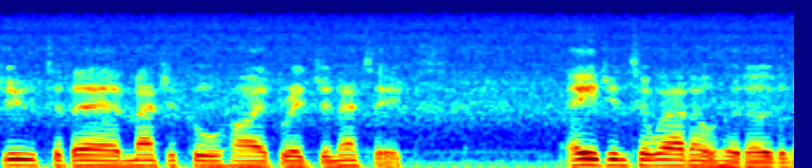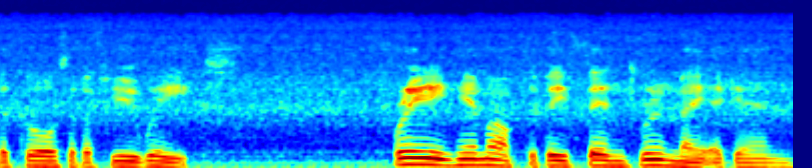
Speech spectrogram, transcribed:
due to their magical hybrid genetics, age into adulthood over the course of a few weeks, freeing him up to be Finn's roommate again.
